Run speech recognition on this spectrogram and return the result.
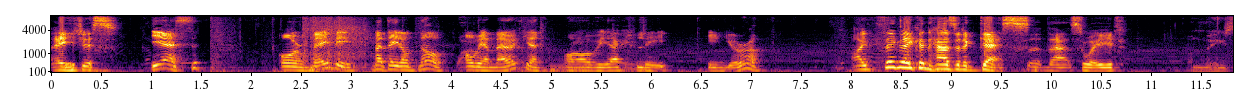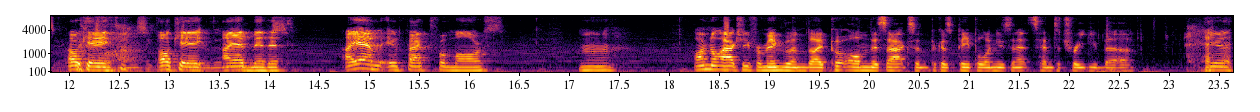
ages. Yes, or maybe, but they don't know. Are we American or are we actually in Europe? I think they can hazard a guess at that, Swede. Amazing. Okay, How's he gonna be okay, I admit it. I am in fact from Mars. Hmm. I'm not actually from England. I put on this accent because people on Usenet tend to treat you better. Yeah.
